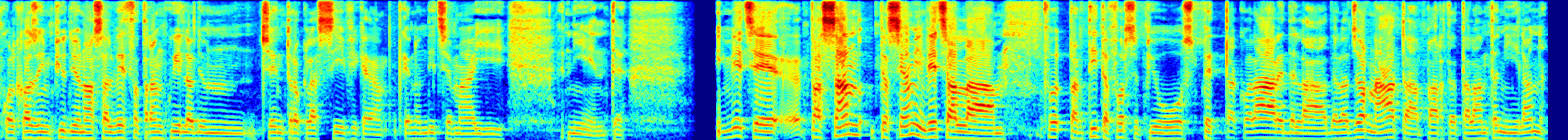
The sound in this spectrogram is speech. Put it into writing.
qualcosa in più di una salvezza tranquilla di un centro classifica che non dice mai niente Invece, eh, passando, passiamo invece alla partita forse più spettacolare della, della giornata, a parte Atalanta-Milan,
